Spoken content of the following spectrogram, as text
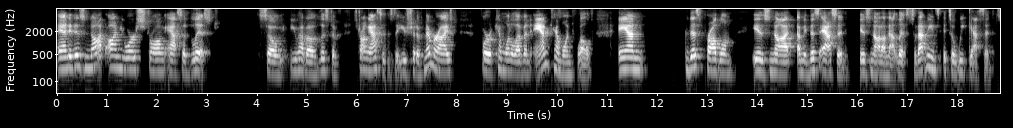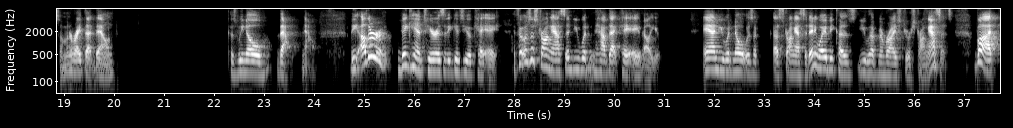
and it is not on your strong acid list. So you have a list of strong acids that you should have memorized for Chem 111 and Chem 112. And this problem is not, I mean, this acid is not on that list. So that means it's a weak acid. So I'm going to write that down because we know that now. The other big hint here is that it gives you a Ka. If it was a strong acid, you wouldn't have that Ka value. And you would know it was a, a strong acid anyway because you have memorized your strong acids. But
